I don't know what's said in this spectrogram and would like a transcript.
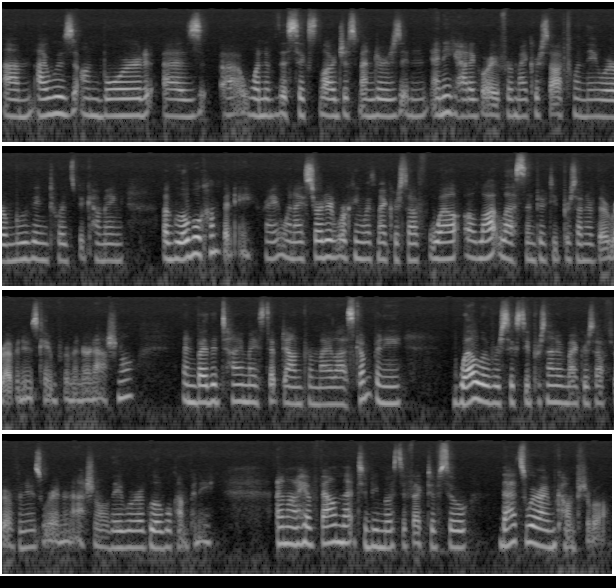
um, I was on board as uh, one of the six largest vendors in any category for Microsoft when they were moving towards becoming a global company, right? When I started working with Microsoft, well, a lot less than 50% of their revenues came from international. And by the time I stepped down from my last company, well over 60% of Microsoft's revenues were international. They were a global company. And I have found that to be most effective. So that's where I'm comfortable.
